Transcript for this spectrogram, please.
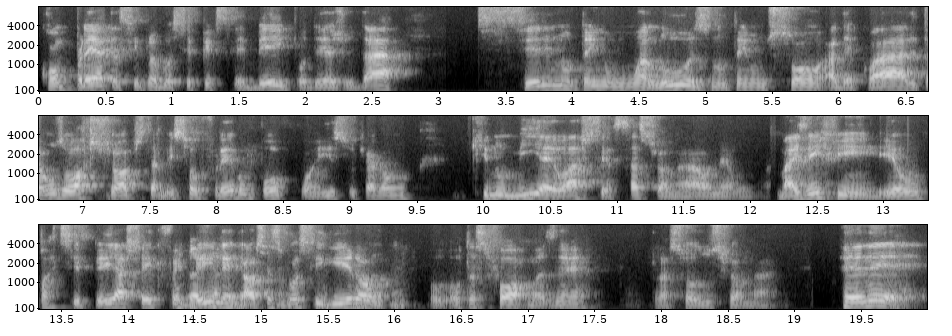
completa, assim, para você perceber e poder ajudar, se ele não tem uma luz, não tem um som adequado, então os workshops também sofreram um pouco com isso, que eram que no MIA eu acho sensacional, né? Mas enfim, eu participei, achei que foi bem legal, vocês conseguiram outras formas, né, para solucionar. Renê,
